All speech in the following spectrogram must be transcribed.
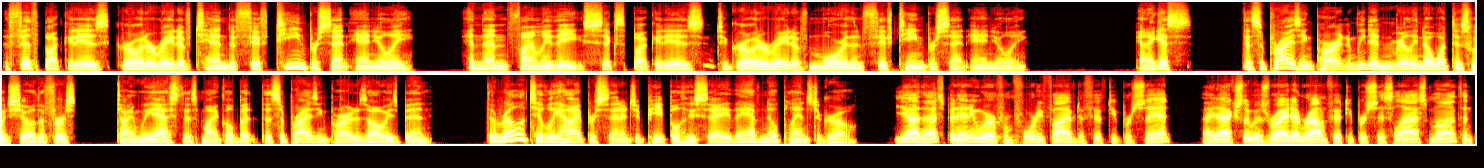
The fifth bucket is grow at a rate of 10 to 15% annually. And then finally, the sixth bucket is to grow at a rate of more than 15% annually. And I guess the surprising part, and we didn't really know what this would show the first time we asked this, Michael, but the surprising part has always been the relatively high percentage of people who say they have no plans to grow. Yeah, that's been anywhere from 45 to 50%. It actually was right at around 50% this last month. And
